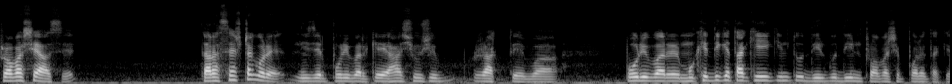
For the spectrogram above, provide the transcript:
প্রবাসে আছে, তারা চেষ্টা করে নিজের পরিবারকে হাসি খুশি রাখতে বা পরিবারের মুখের দিকে তাকিয়েই কিন্তু দীর্ঘদিন প্রবাসে পড়ে থাকে,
